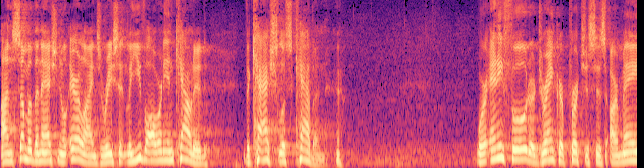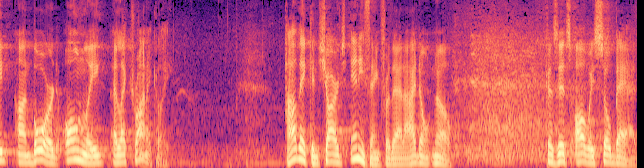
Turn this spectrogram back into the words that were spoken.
on some of the national airlines recently, you've already encountered the cashless cabin. where any food or drink or purchases are made on board only electronically. How they can charge anything for that, I don't know, because it's always so bad.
